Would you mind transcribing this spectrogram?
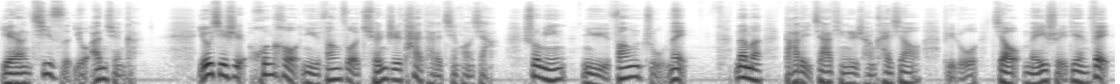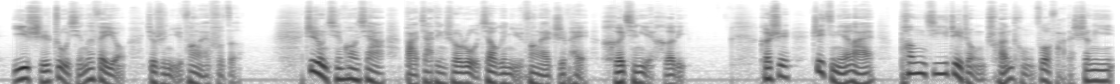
也让妻子有安全感。尤其是婚后女方做全职太太的情况下，说明女方主内，那么打理家庭日常开销，比如交煤水电费、衣食住行的费用，就是女方来负责。这种情况下，把家庭收入交给女方来支配，合情也合理。可是这几年来，抨击这种传统做法的声音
